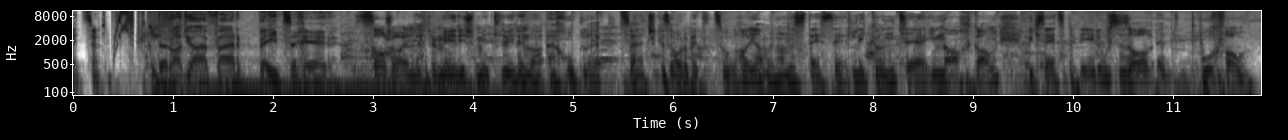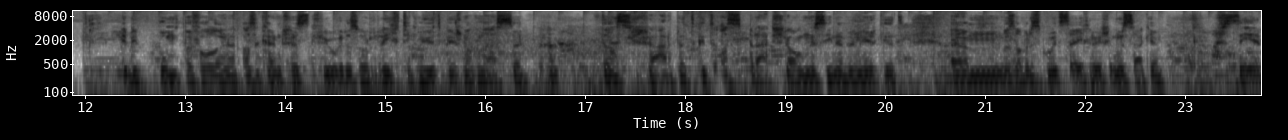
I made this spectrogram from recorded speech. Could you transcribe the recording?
Jetzt. Der Radio FR Beizenkehr. So, Joel, bei mir ist mittlerweile noch eine Kugel Zwetschgensorbet dazugekommen. Ich habe mir noch ein Dessert gegönnt, äh, im Nachgang. Wie sieht es bei dir aus? So? Äh, der Bauch voll? Ich bin pumpenvoll. Also kennst du das Gefühl, wenn du so richtig müde bist nach dem Essen? Aha. Das scherbelt als Brettstangen rein bei mir. Ähm, was aber ein gutes Zeichen ist, ich muss sagen, es war sehr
